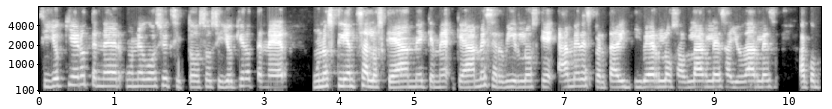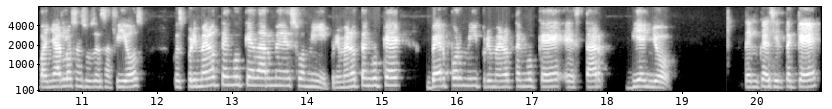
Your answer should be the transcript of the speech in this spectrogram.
Si yo quiero tener un negocio exitoso, si yo quiero tener unos clientes a los que ame, que, me, que ame servirlos, que ame despertar y verlos, hablarles, ayudarles, acompañarlos en sus desafíos, pues primero tengo que darme eso a mí, primero tengo que ver por mí, primero tengo que estar bien yo. Tengo que decirte que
